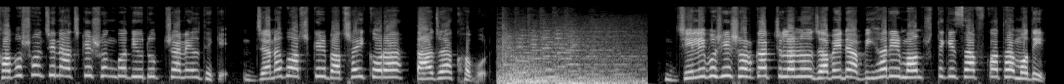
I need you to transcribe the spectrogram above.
খবর শুনছেন আজকের সংবাদ ইউটিউব চ্যানেল থেকে। জানাব আজকের বাছাই করা তাজা খবর। জেলে বসে সরকার চালানো যাবে না, বিহারের মঞ্চ থেকে সাফ কথা মোদির।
